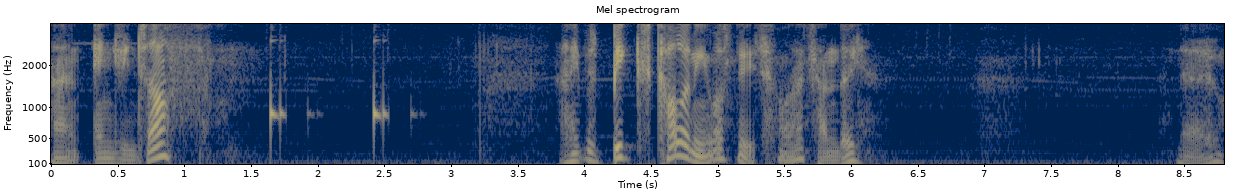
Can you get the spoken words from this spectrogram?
And engines off. It was Biggs Colony, wasn't it? Oh, that's handy. No.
